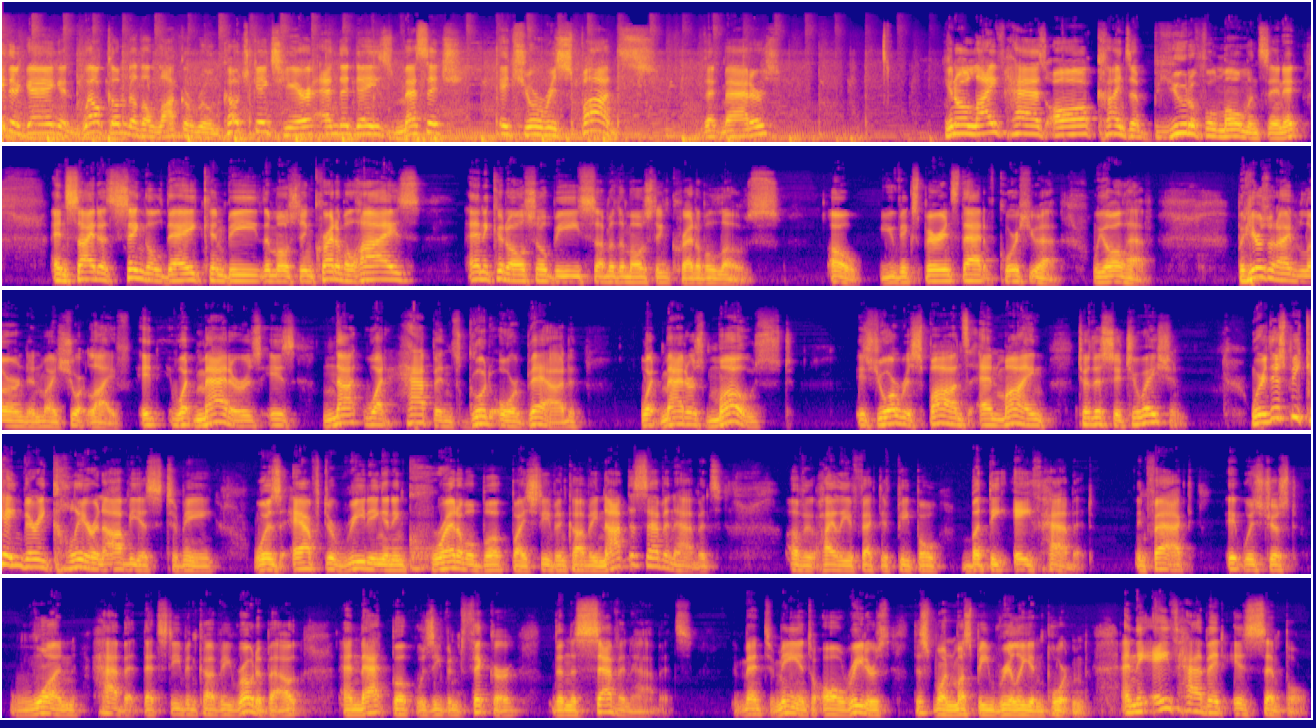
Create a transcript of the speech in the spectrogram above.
Hey there, gang, and welcome to the locker room. Coach Gigs here, and today's message it's your response that matters. You know, life has all kinds of beautiful moments in it. Inside a single day can be the most incredible highs, and it could also be some of the most incredible lows. Oh, you've experienced that? Of course you have. We all have. But here's what I've learned in my short life. It what matters is not what happens, good or bad. What matters most is your response and mine to the situation. Where this became very clear and obvious to me was after reading an incredible book by Stephen Covey, not the seven habits of highly effective people, but the eighth habit. In fact, it was just one habit that Stephen Covey wrote about, and that book was even thicker than the seven habits. It meant to me and to all readers, this one must be really important. And the eighth habit is simple.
